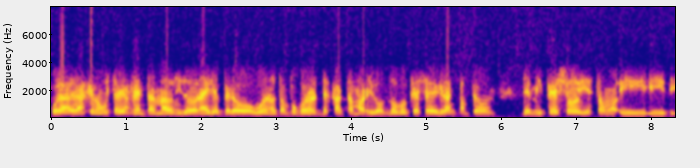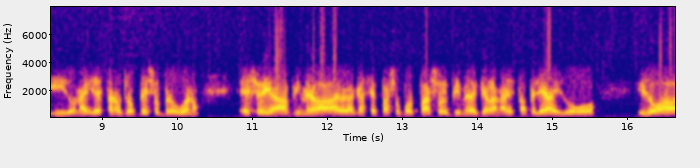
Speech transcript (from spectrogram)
Pues la verdad es que me gustaría enfrentarme a Donito Donaire, pero bueno, tampoco descartamos a Rigondo porque es el gran campeón de mi peso y estamos y, y, y Donaire está en otro peso, pero bueno, eso ya primero habrá que hacer paso por paso y primero hay que ganar esta pelea y luego y luego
